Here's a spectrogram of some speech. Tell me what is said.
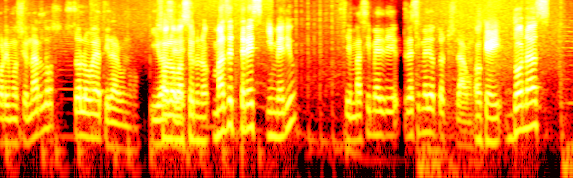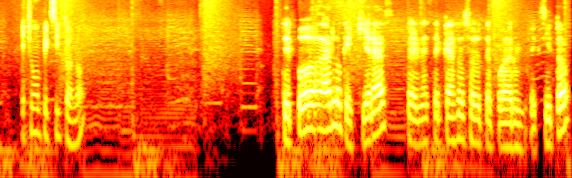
por emocionarlos, solo voy a tirar uno. Y solo va a ser uno. Más de tres y medio. Sí, más y medio, tres y medio touchdowns. Ok. Donas, échame un pixito, ¿no? Te puedo dar lo que quieras, pero en este caso solo te puedo dar un pexito.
